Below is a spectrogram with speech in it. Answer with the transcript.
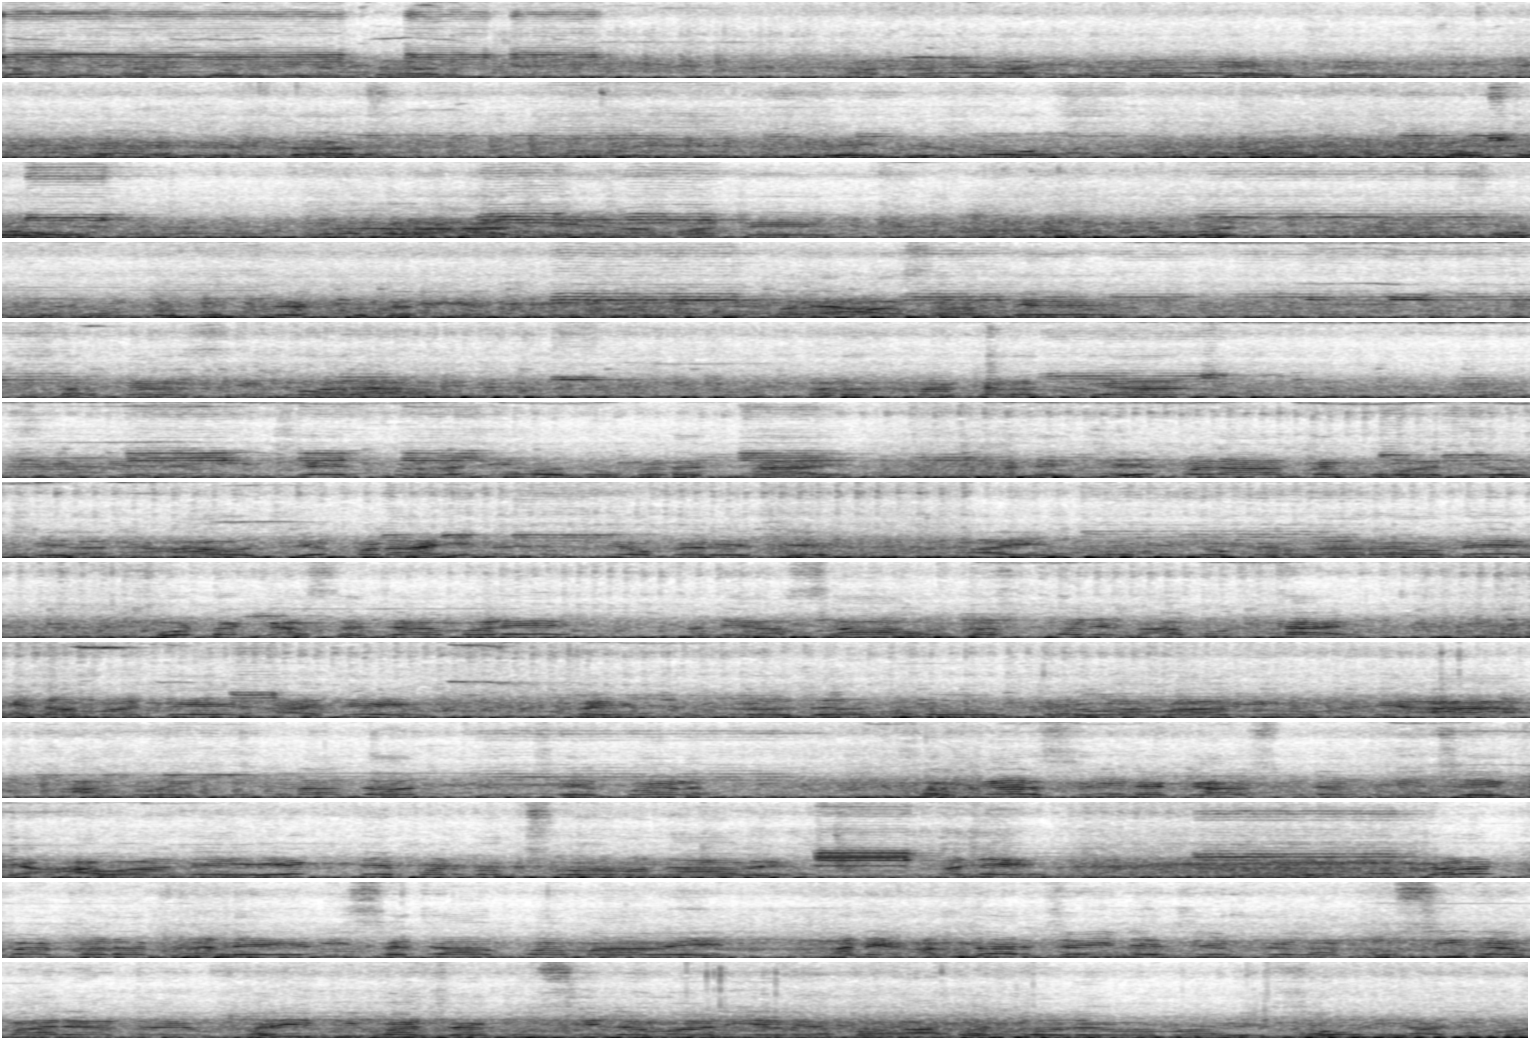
જમ્મુ કાશ્મીરની અંદર આતંકવાદી હુમલો થયો છે અને અંદર જે નિર્દોષ લોકો ઘરાણા છે. એના માટે ખૂબ જ સૌ પ્રથમ તો દુઃખ કરીએ છીએ અને આ સાથે સરકારશ્રી દ્વારા કડકમાં કડક ત્યાં સિક્યુરિટી છે હજી વધુ કડક થાય. અને જે પણ આતંકવાદીઓ છે અને આ જે પણ આ હિનકૃત્યો કરે છે, આ હિનકૃત્યો કરનારાઓને સો ટકા સજા મળે અને આ સાવ અને નાબૂદ થાય. એના માટે આજે કંઈ પુતળા દહન કરવામાં આવ્યું અને આ આ તો એક પુતળા દહન થયું છે, પણ સરકારશ્રીને ખાસ વિનંતી છે કે આવાને એકને પણ બક્ષવામાં ના આવે અને કડકમાં કડક અને એવી સજા આપવામાં આવે અને અંદર જઈને જેમ પેલા ઘૂસીને માર્યા હતા, એમ ફરીથી પાછા ખુશીને મારી અને આ બદલો લેવામાં આવે, સૌની આજે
